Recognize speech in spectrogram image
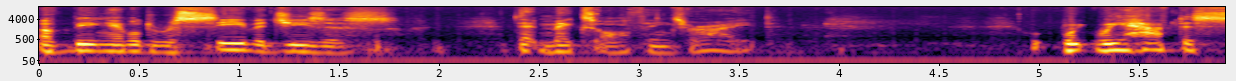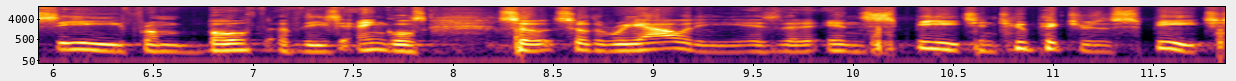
of being able to receive a Jesus that makes all things right. We, we have to see from both of these angles. So, so the reality is that in speech, in two pictures of speech,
